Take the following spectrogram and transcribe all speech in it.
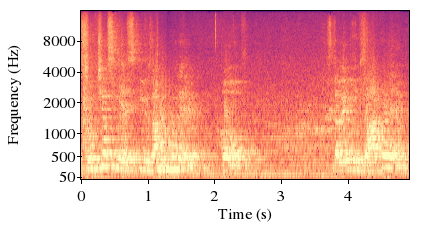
Současně s tím zákonem o stavebním zákonem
